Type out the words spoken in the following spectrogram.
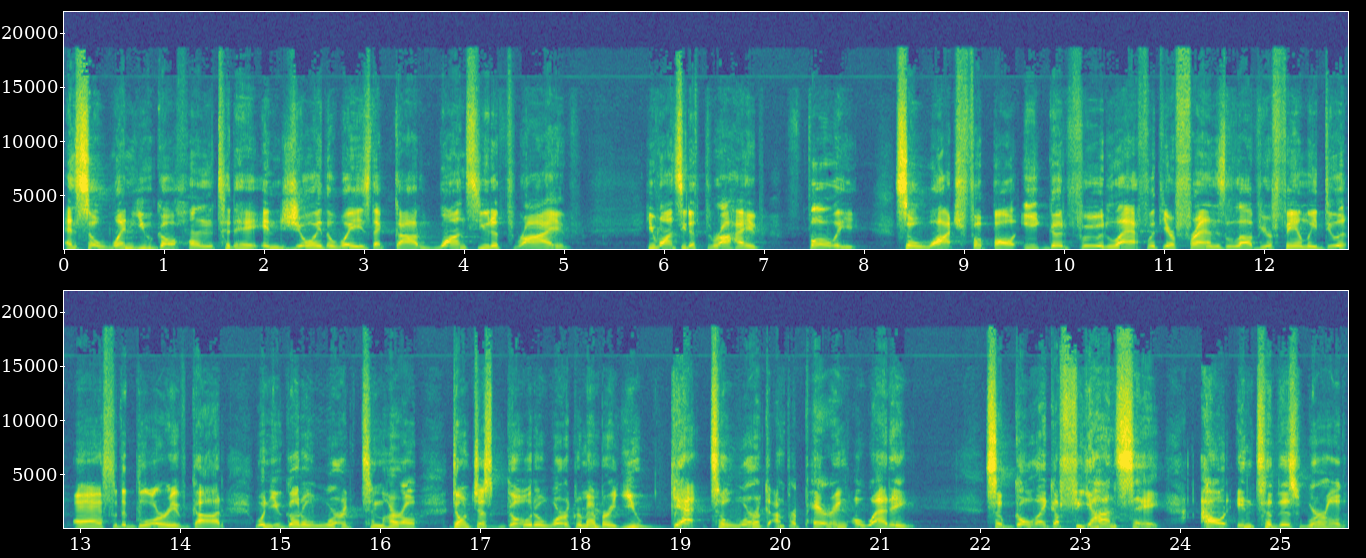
And so when you go home today, enjoy the ways that God wants you to thrive. He wants you to thrive fully. So watch football, eat good food, laugh with your friends, love your family, do it all for the glory of God. When you go to work tomorrow, don't just go to work. Remember, you get to work on preparing a wedding. So go like a fiance out into this world,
